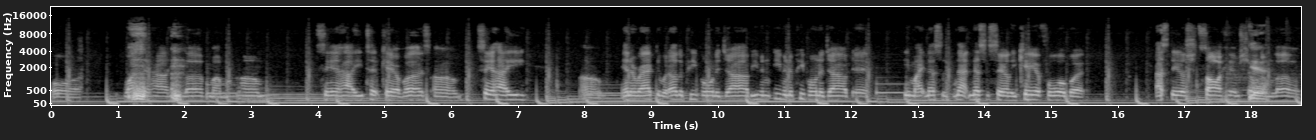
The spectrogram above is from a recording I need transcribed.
or watching how he loved my mom, seeing how he took care of us, um, seeing how he um, interacted with other people on the job, even even the people on the job that he might nece- not necessarily care for, but I still saw him show yeah. them love.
